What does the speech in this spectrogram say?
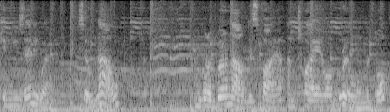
can use anywhere. So now I'm gonna burn out this fire and try our grill on the top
